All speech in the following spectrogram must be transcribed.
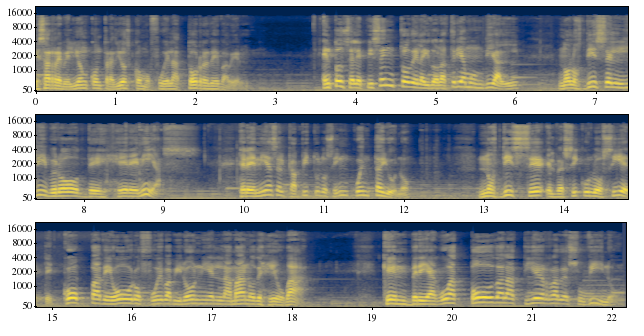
esa rebelión contra Dios como fue la torre de Babel. Entonces el epicentro de la idolatría mundial nos los dice el libro de Jeremías. Jeremías el capítulo 51 nos dice el versículo 7, copa de oro fue Babilonia en la mano de Jehová, que embriagó a toda la tierra de su vino.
